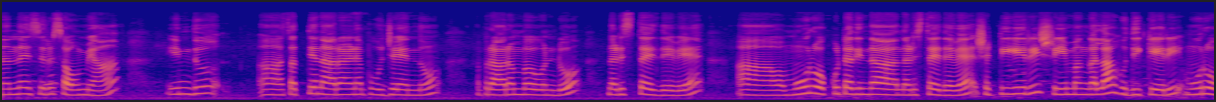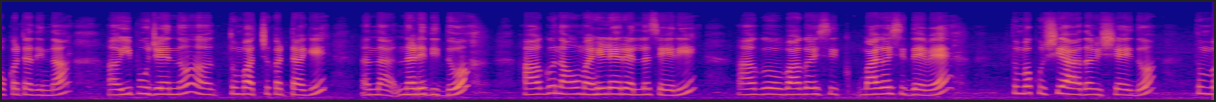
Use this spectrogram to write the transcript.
ನನ್ನ ಹೆಸರು ಸೌಮ್ಯ. ಇಂದು ಸತ್ಯನಾರಾಯಣ ಪೂಜೆಯನ್ನು ಪ್ರಾರಂಭಗೊಂಡು ನಡೆಸ್ತಾ ಇದ್ದೇವೆ. ಮೂರು ಒಕ್ಕೂಟದಿಂದ ನಡೆಸ್ತಾ ಇದ್ದೇವೆ. ಶೆಟ್ಟಿಗೇರಿ, ಶ್ರೀಮಂಗಲ, ಹುದಿಕೇರಿ ಮೂರು ಒಕ್ಕೂಟದಿಂದ ಈ ಪೂಜೆಯನ್ನು ತುಂಬ ಅಚ್ಚುಕಟ್ಟಾಗಿ ನಡೆದಿದ್ದು, ಹಾಗೂ ನಾವು ಮಹಿಳೆಯರು ಎಲ್ಲ ಸೇರಿ, ಹಾಗೂ ಭಾಗವಹಿಸಿ, ಭಾಗವಹಿಸಿದ್ದೇವೆ. ತುಂಬ ಖುಷಿಯಾದ ವಿಷಯ ಇದು. ತುಂಬ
